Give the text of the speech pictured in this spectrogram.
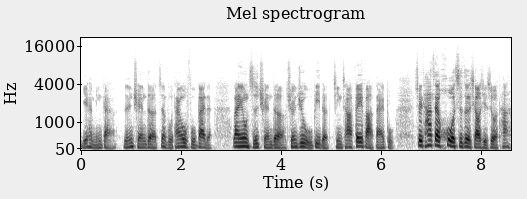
也很敏感，人权的、政府贪污腐败的、滥用职权的、选举舞弊的、警察非法逮捕，所以他在获知这个消息的时候，他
